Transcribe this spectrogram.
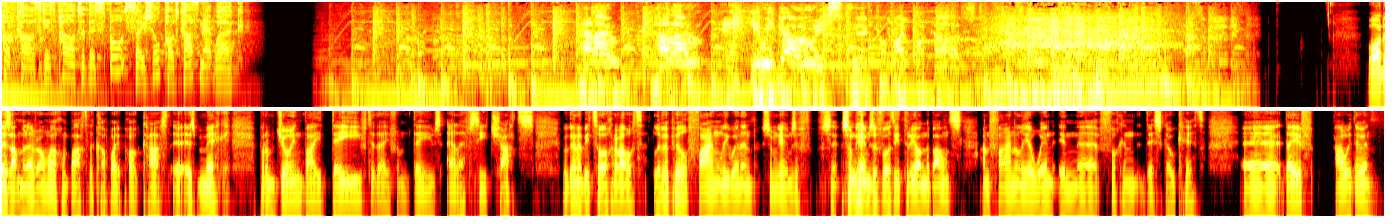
podcast is part of the Sports Social Podcast Network. Hello, hello. Eh, Here we go. It's the Copite Podcast. What is happening, everyone? Welcome back to the Copway Podcast. It is Mick, but I'm joined by Dave today from Dave's LFC Chats. We're going to be talking about Liverpool finally winning some games of some games of footy, three on the bounce, and finally a win in the fucking disco kit. Uh, Dave, how are we doing?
